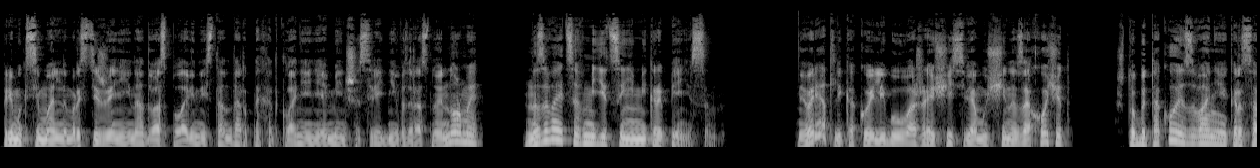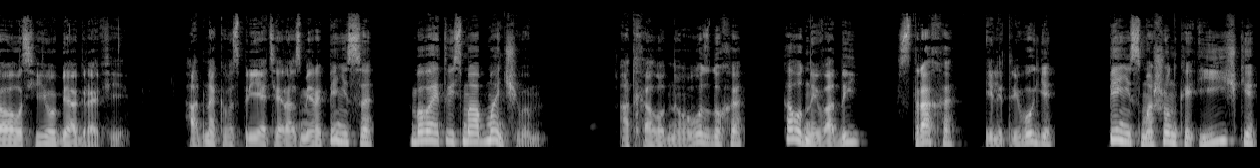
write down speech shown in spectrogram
при максимальном растяжении на 2,5 стандартных отклонения меньше средней возрастной нормы, называется в медицине микропенисом. Вряд ли какой-либо уважающий себя мужчина захочет, чтобы такое звание красовалось в его биографии. Однако восприятие размера пениса бывает весьма обманчивым. От холодного воздуха, холодной воды, страха или тревоги пенис, мошонка и яички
